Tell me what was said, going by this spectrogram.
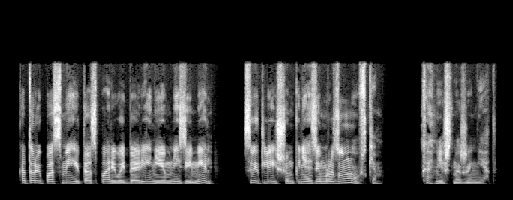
который посмеет оспаривать дарение мне земель светлейшим князем Разумовским? Конечно же нет.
